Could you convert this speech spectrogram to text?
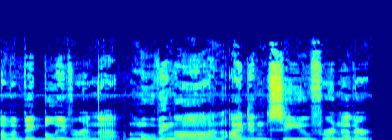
I'm a big believer in that. Moving on, I didn't see you for another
